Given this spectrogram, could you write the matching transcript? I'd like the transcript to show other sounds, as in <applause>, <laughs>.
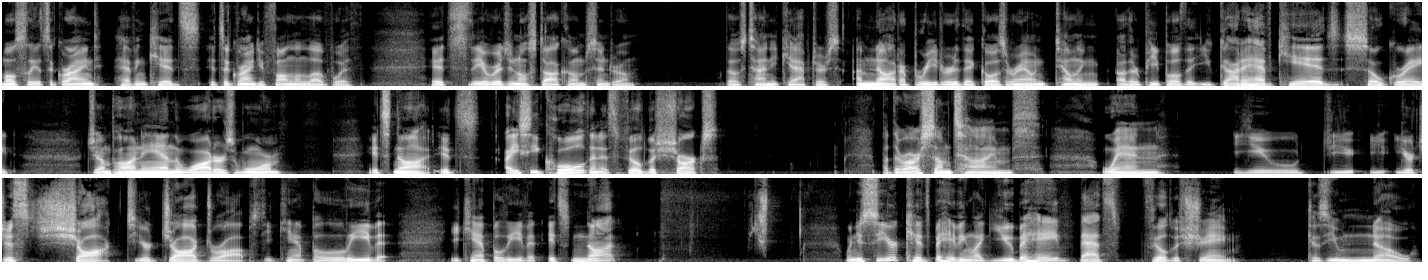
Mostly it's a grind having kids. It's a grind you fall in love with. It's the original Stockholm Syndrome. Those tiny captors. I'm not a breeder that goes around telling other people that you gotta have kids. It's so great. Jump on in, the water's warm. It's not. It's icy cold and it's filled with sharks. But there are some times when you you you're just shocked. Your jaw drops. You can't believe it. You can't believe it. It's not when you see your kids behaving like you behave, that's filled with shame because you know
